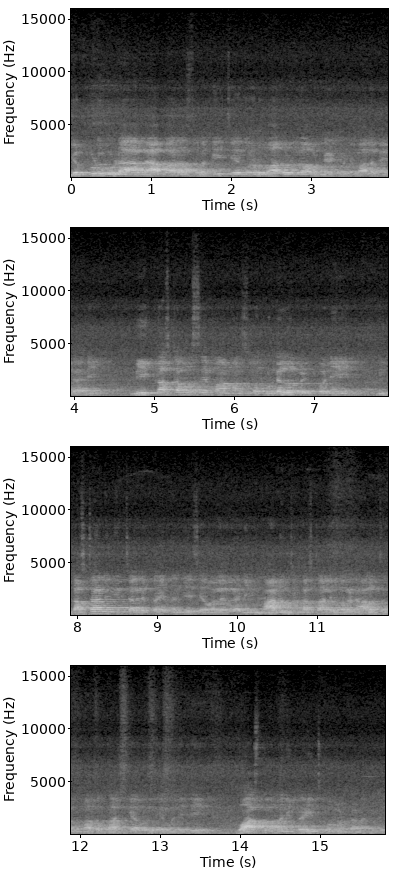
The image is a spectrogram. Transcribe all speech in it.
ఎప్పుడు కూడా వ్యాపారస్తులకి చేదోడు వాదోడుగా ఉండేటువంటి వాళ్ళమే కానీ మీ కష్టం వస్తే మా మనసులో గుండెల్లో పెట్టుకొని మీ కష్టాన్ని తీర్చాలని ప్రయత్నం చేసేవాళ్ళే కానీ మా నుంచి కష్టాలు ఇవ్వాలని ఆలోచనలు మాత్రం రాజకీయాల్లో లేమనేది వాస్తవం అని గ్రహించుకోమంటాను అది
